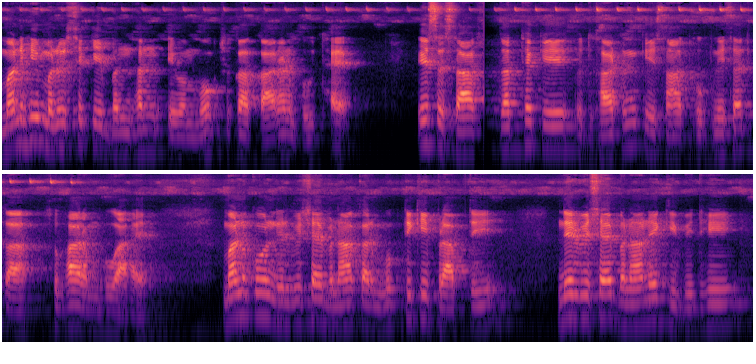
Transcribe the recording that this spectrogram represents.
मन ही मनुष्य के बंधन एवं मोक्ष का कारणभूत है। इस साक्ष तथ्य के उद्घाटन के साथ उपनिषद का शुभारंभ हुआ है। मन को निर्विषय बनाकर मुक्ति की प्राप्ति, निर्विषय बनाने की विधि,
